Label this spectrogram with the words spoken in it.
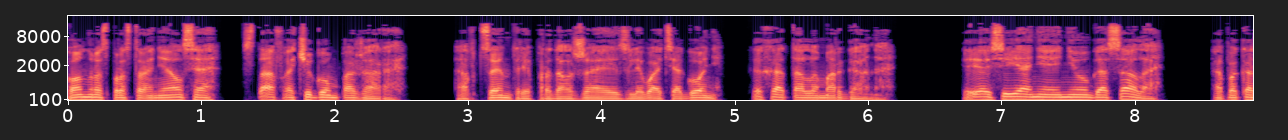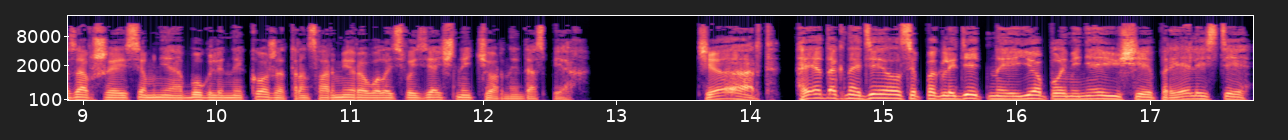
Он распространялся, став очагом пожара, а в центре, продолжая изливать огонь, хохотала Моргана. Ее сияние не угасало, а показавшаяся мне обугленной кожа трансформировалась в изящный черный доспех. «Черт, а я так надеялся поглядеть на ее пламенеющие прелести!»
